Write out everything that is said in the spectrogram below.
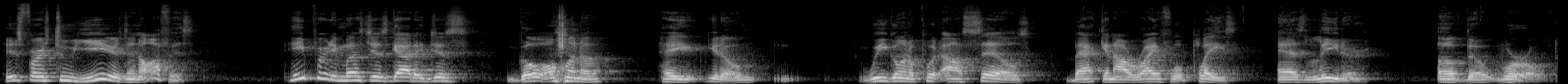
his first two years in office, he pretty much just got to just go on a hey, you know, we going to put ourselves back in our rightful place as leader of the world.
